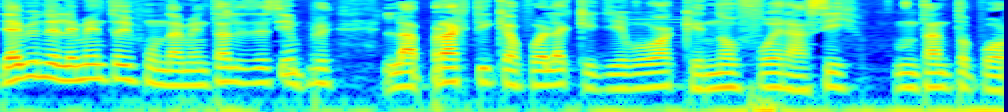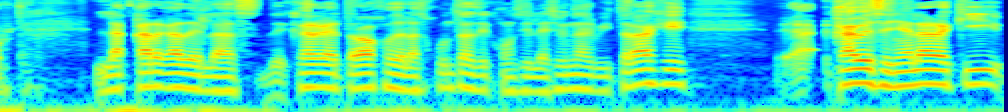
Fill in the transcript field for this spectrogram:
ya había un elemento ahí fundamental desde siempre. La práctica fue la que llevó a que no fuera así, un tanto por la carga de las de carga de trabajo de las juntas de conciliación y arbitraje. Cabe señalar aquí,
